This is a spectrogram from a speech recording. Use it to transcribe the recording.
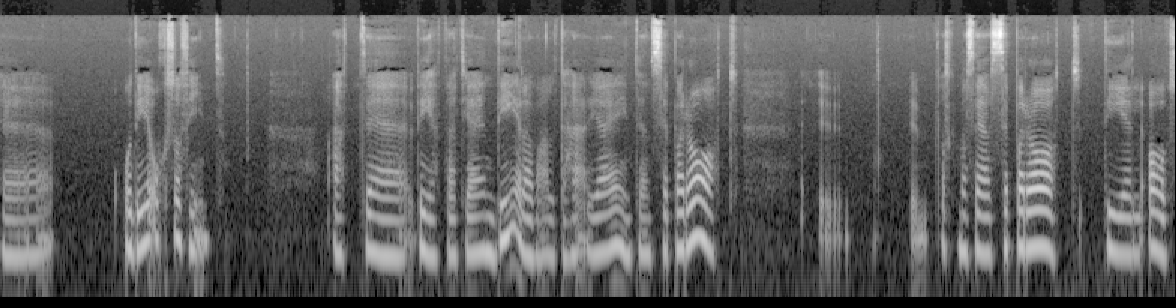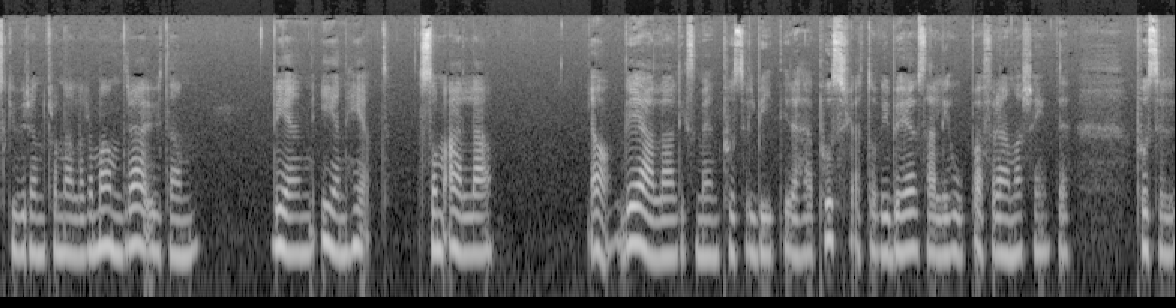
Eh, och det är också fint. Att eh, veta att jag är en del av allt det här. Jag är inte en separat, eh, eh, vad ska man säga, separat del avskuren från alla de andra utan vi är en enhet som alla ja, vi är alla liksom en pusselbit i det här pusslet och vi behövs allihopa för annars är inte pussel,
